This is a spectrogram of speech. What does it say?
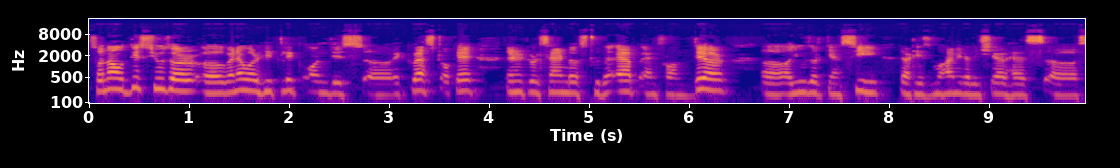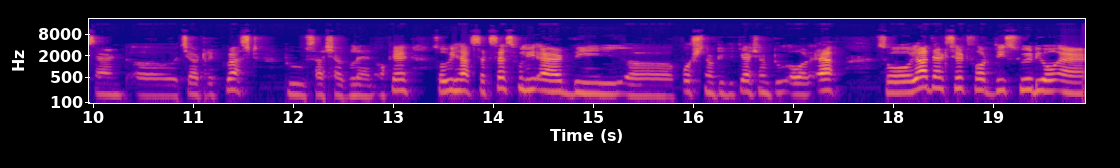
So now this user uh, whenever he click on this uh, request okay then it will send us to the app. And from there a user can see that his Muhammad Ali share has uh, sent a chat request to Sasha Glenn okay? So we have successfully added the uh, push notification to our app. So yeah that's it for this video. And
